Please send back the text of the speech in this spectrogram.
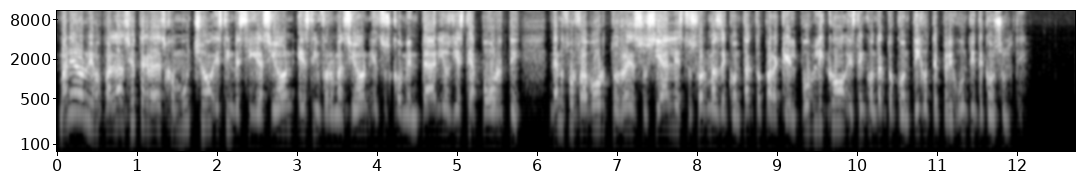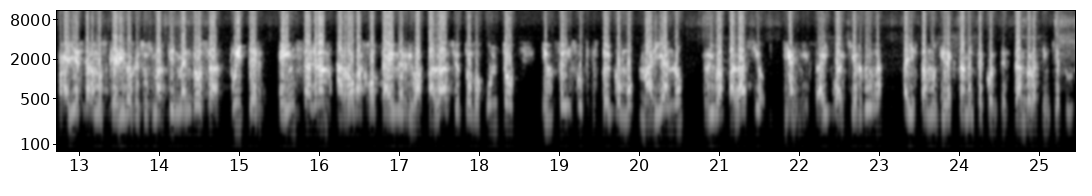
Mariano Río Palacio, te agradezco mucho esta investigación, esta información, estos comentarios y este aporte. Danos por favor tus redes sociales, tus formas de contacto para que el público esté en contacto contigo, te pregunte y te consulte. Ahí estamos, querido Jesús Martín Mendoza, Twitter e Instagram, arroba JM Rivapalacio, todo junto. En Facebook estoy como Mariano Rivapalacio Yáñez. Ahí cualquier duda, ahí estamos directamente contestando las inquietudes.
